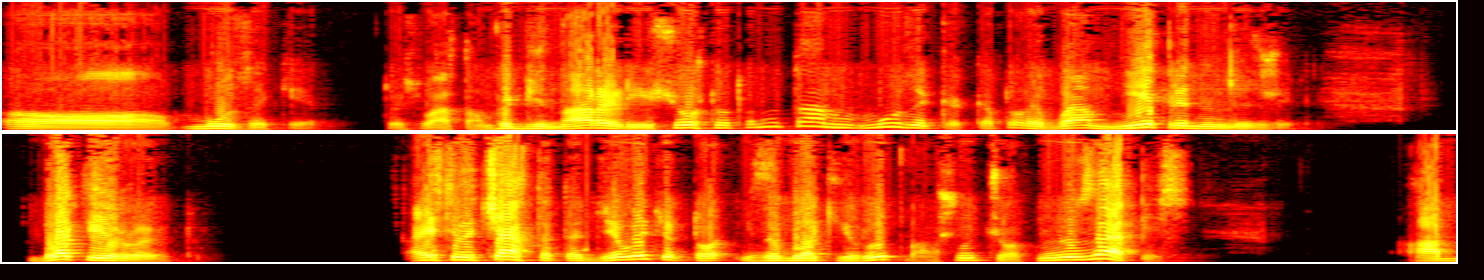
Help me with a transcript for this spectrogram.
э, музыки. То есть у вас там вебинар или еще что-то, ну там музыка, которая вам не принадлежит. Блокируют. А если вы часто это делаете, то и заблокируют вашу учетную запись. А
